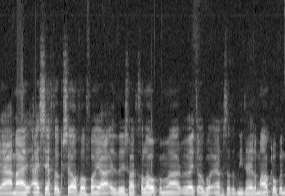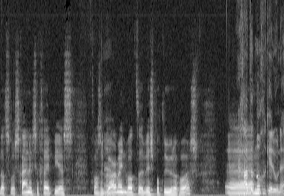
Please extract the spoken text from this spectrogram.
Ja, maar hij, hij zegt ook zelf wel van ja, er is hard gelopen, maar we weten ook wel ergens dat het niet helemaal klopt en dat ze waarschijnlijk zijn GPS van zijn Ja. Garmin wat eh, wispelturig was. Hij gaat het Ehm, nog een keer doen, hè?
